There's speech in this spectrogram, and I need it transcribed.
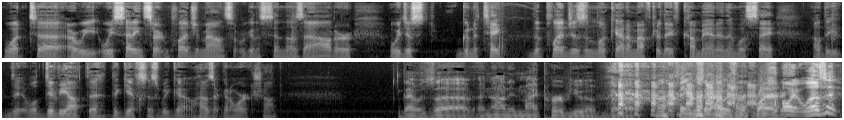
What uh, are we we setting certain pledge amounts that we're going to send those out, or are we just going to take the pledges and look at them after they've come in, and then we'll say, oh, the, the, we'll divvy out the, the gifts as we go. How's that going to work, Sean? That was uh, not in my purview of uh, things that I was required. To, oh, it wasn't.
